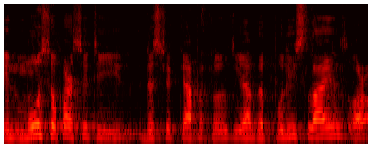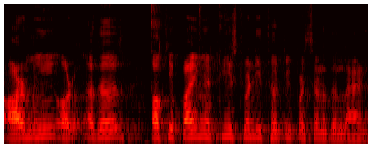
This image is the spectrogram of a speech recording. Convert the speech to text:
in most of our city district capitals, you have the police lines or army or others occupying at least 20, 30% of the land.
